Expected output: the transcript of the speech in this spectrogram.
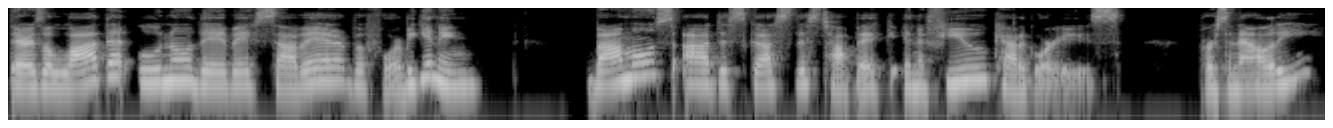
There is a lot that uno debe saber before beginning. Vamos a discuss this topic in a few categories personality,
